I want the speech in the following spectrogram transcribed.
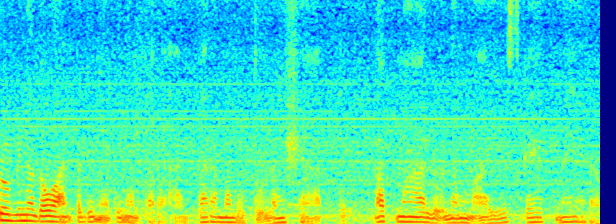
Pero ginagawaan pa din natin ang paraan para maluto lang siya at mahalo ng maayos kahit mahirap.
